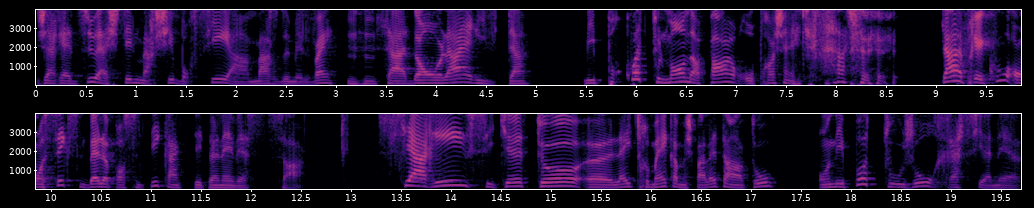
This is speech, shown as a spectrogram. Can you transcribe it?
j'aurais dû acheter le marché boursier en mars 2020. Mm-hmm. Ça a donc l'air évident. Mais pourquoi tout le monde a peur au prochain crash? quand après coup, on sait que c'est une belle opportunité quand tu es un investisseur. Ce qui arrive, c'est que tu as euh, l'être humain, comme je parlais tantôt, on n'est pas toujours rationnel.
